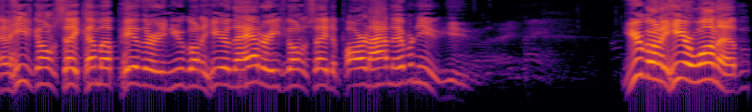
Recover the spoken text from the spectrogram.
And he's going to say, Come up hither, and you're going to hear that, or he's going to say, Depart, I never knew you. You're going to hear one of them,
